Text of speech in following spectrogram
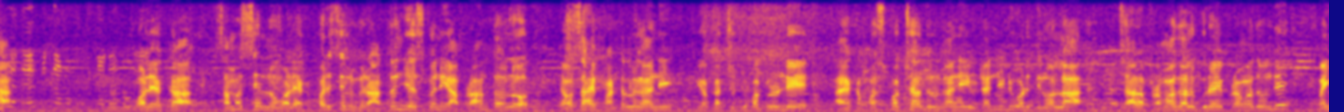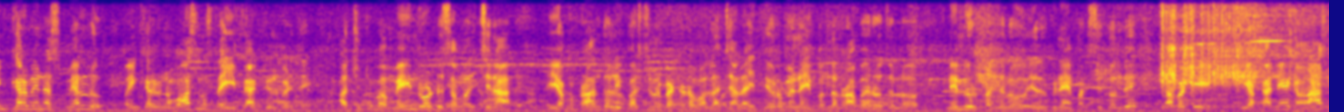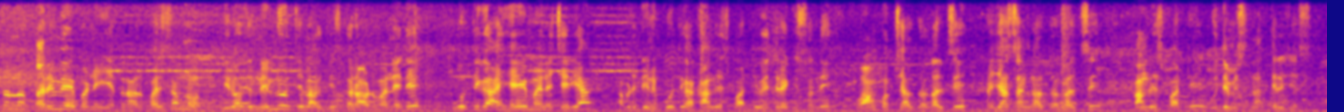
వాళ్ళ యొక్క సమస్యలను వాళ్ళ యొక్క పరిస్థితులను మీరు అర్థం చేసుకొని ఆ ప్రాంతంలో వ్యవసాయ పంటలు కానీ ఈ యొక్క చుట్టుపక్కల ఉండే ఆ యొక్క పశుపక్షాదులు కానీ వీటన్నిటి కూడా దీనివల్ల చాలా ప్రమాదాలకు గురయ్యే ప్రమాదం ఉంది. భయంకరమైన స్మెల్ భయంకరమైన వాసన వస్తాయి ఈ ఫ్యాక్టరీలు పెడితే. ఆ చుట్టుపక్కల మెయిన్ రోడ్డు సంబంధించిన ఈ యొక్క ప్రాంతాలు ఈ పరిశ్రమలు పెట్టడం వల్ల చాలా తీవ్రమైన ఇబ్బందులు రాబోయే రోజుల్లో నెల్లూరు ప్రజలు ఎదుర్కొనే పరిస్థితి ఉంది. కాబట్టి ఈ యొక్క అనేక రాష్ట్రాల్లో తరివేయబడిన వేయబడిన ఇతనాల పరిశ్రమను ఈరోజు నెల్లూరు జిల్లాకు తీసుకురావడం అనేది పూర్తిగా హేయమైన చర్య. కాబట్టి దీన్ని పూర్తిగా కాంగ్రెస్ పార్టీ వ్యతిరేకిస్తుంది. వామపక్షాలతో కలిసి ప్రజా సంఘాలతో కలిసి కాంగ్రెస్ పార్టీ ఉద్యమిస్తుందని తెలియజేస్తుంది.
